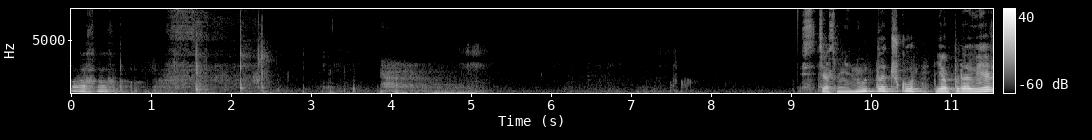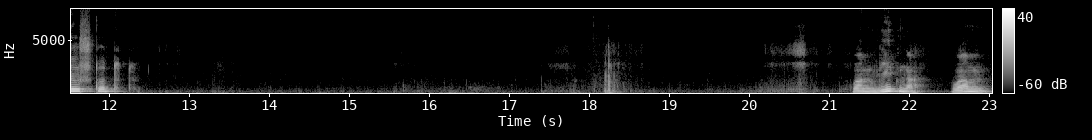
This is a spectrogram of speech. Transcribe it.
Ах, ах. Сейчас минуточку, я проверю, что тут. Вам видно? Вам,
